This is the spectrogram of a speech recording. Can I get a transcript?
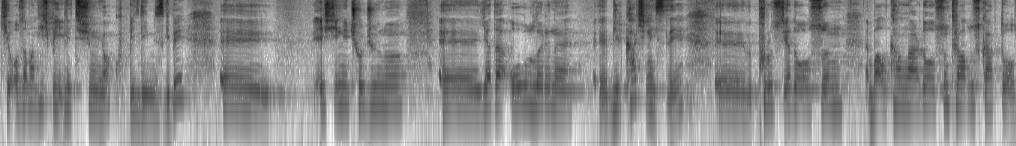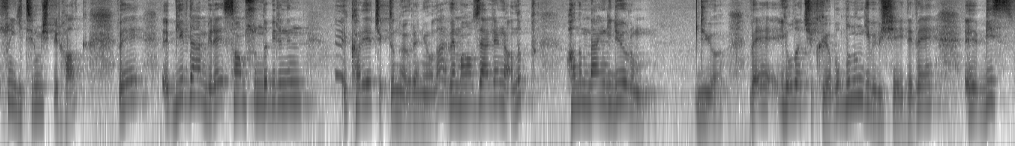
ki o zaman hiçbir iletişim yok bildiğimiz gibi e, eşini, çocuğunu e, ya da oğullarını e, birkaç nesli e, Prusya'da olsun, Balkanlarda olsun, Trablusgarp'ta olsun yitirmiş bir halk ve e, birdenbire Samsun'da birinin karaya çıktığını öğreniyorlar ve mavzerlerini alıp hanım ben gidiyorum diyor ve yola çıkıyor. Bu bunun gibi bir şeydi ve e, biz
